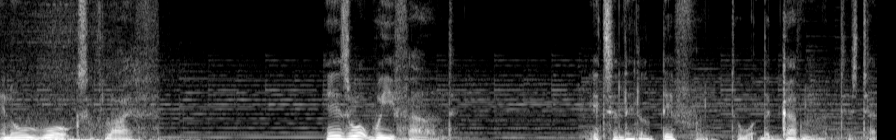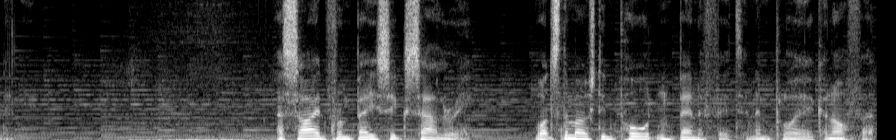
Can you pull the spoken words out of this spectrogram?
in all walks of life. Here's what we found. It's a little different to what the government is telling you. Aside from basic salary, what's the most important benefit an employer can offer?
